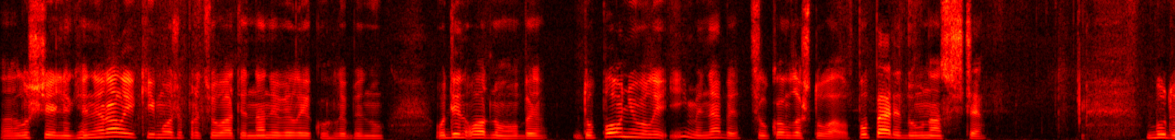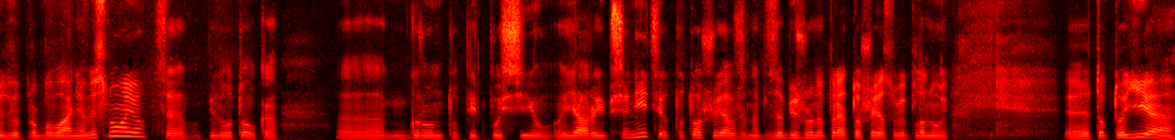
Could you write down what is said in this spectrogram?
лущильник генерал, який може працювати на невелику глибину. Один одного би доповнювали і мене би цілком влаштувало. Попереду у нас ще будуть випробування весною. Це підготовка е, ґрунту під посів ярої пшениці. То, то, що я вже забіжу наперед, то, що я собі планую. Е, тобто є е,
